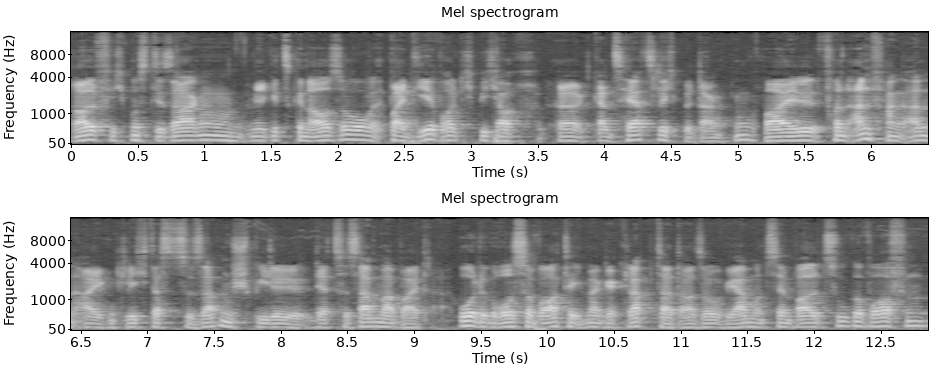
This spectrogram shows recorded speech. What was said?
Ralf, ich muss dir sagen, mir geht's genauso. Bei dir wollte ich mich auch äh, ganz herzlich bedanken, weil von Anfang an eigentlich das Zusammenspiel der Zusammenarbeit ohne große Worte immer geklappt hat. Also wir haben uns den Ball zugeworfen,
